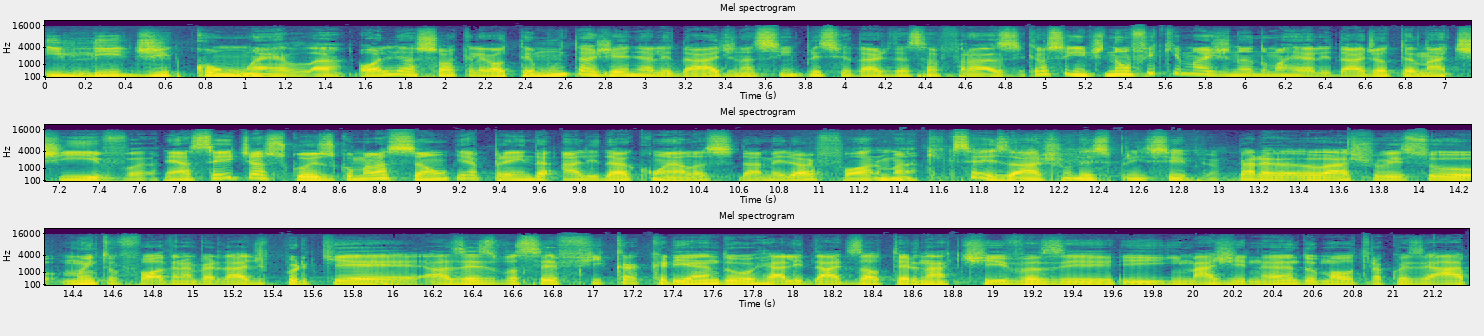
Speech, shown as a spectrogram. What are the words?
e lide com ela. Olha só que legal, tem muita genialidade na simplicidade dessa frase. Que é o seguinte: não fique imaginando uma realidade alternativa. né? Aceite as coisas como elas são e aprenda a lidar com elas da melhor forma. O que que vocês acham desse princípio? Cara, eu acho isso muito foda, na verdade, porque às vezes você fica criando realidades alternativas e, e imaginando uma outra coisa. Ah,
